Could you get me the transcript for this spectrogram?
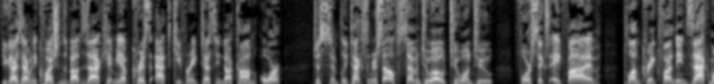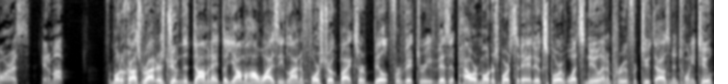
you guys have any questions about Zach, hit me up, Kris at KeeferIncTesting.com, or just simply text him yourself, 720-212-4685. Plum Creek Funding, Zach Morris. Hit him up. For motocross riders driven to dominate, the Yamaha YZ line of four stroke bikes are built for victory. Visit Power Motorsports today to explore what's new and improved for 2022.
